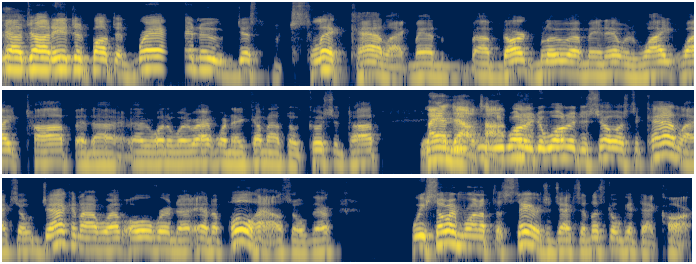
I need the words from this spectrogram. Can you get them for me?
yeah, John, he just bought this brand new, just slick Cadillac, man. Uh, dark blue. I mean, it was white, white top, and uh, when, right when they come out those cushion tops. Landau he, top. He wanted yeah. to wanted to show us the Cadillac. So Jack and I were up over in the, at a pool house over there. We saw him run up the stairs, and Jack said, "Let's go get that car."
